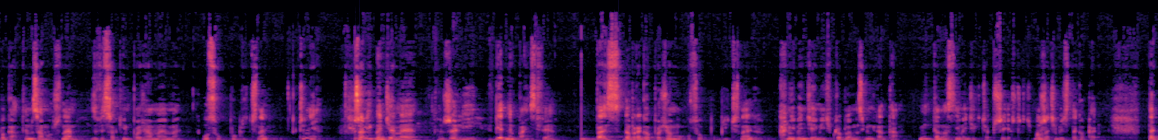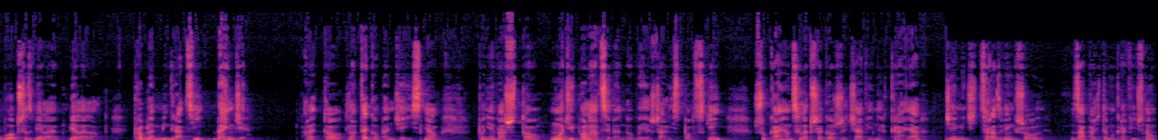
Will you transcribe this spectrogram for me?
bogatym, zamożnym, z wysokim poziomem usług publicznych, czy nie? Jeżeli będziemy żyli w biednym państwie, bez dobrego poziomu usług publicznych, to nie będziemy mieć problemu z migrantami. Nikt do nas nie będzie chciał przyjeżdżać. Możecie być tego pewni. Tak było przez wiele, wiele lat. Problem migracji będzie, ale to dlatego będzie istniał, ponieważ to młodzi Polacy będą wyjeżdżali z Polski, szukając lepszego życia w innych krajach. Będziemy mieć coraz większą zapaść demograficzną,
